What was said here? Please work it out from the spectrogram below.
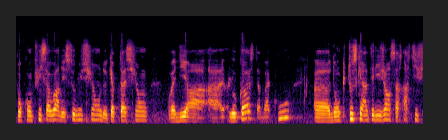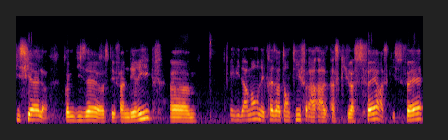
pour qu'on puisse avoir des solutions de captation, on va dire, à, low cost, à bas coût. Euh, donc, tout ce qui est intelligence artificielle, comme disait euh, Stéphane Derry, évidemment, on est très attentif à, ce qui va se faire, à ce qui se fait,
